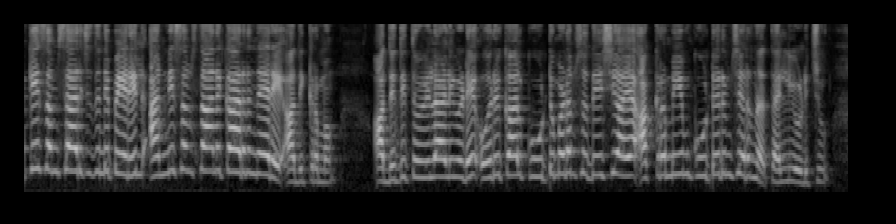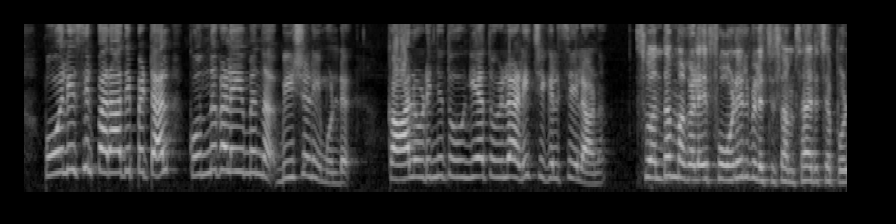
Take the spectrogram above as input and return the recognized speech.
ഉറക്കെ സംസാരിച്ചതിന്റെ പേരിൽ അന്യസംസ്ഥാനക്കാരന് നേരെ അതിക്രമം. അതിഥി തൊഴിലാളിയുടെ ഒരു കാൽ കൂട്ടുമടം സ്വദേശിയായ അക്രമിയും കൂട്ടരും ചേർന്ന് തല്ലിയൊടിച്ചു. പോലീസിൽ പരാതിപ്പെട്ടാൽ കൊന്നുകളയുമെന്ന് ഭീഷണിയുമുണ്ട്. കാലൊടിഞ്ഞു തൂങ്ങിയ തൊഴിലാളി ചികിത്സയിലാണ്. സ്വന്തം മകളെ ഫോണിൽ വിളിച്ച് സംസാരിച്ചപ്പോൾ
